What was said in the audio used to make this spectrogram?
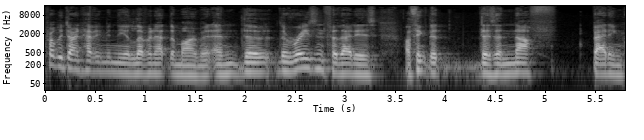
probably don't have him in the 11 at the moment, and the, the reason for that is I think that there's enough batting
